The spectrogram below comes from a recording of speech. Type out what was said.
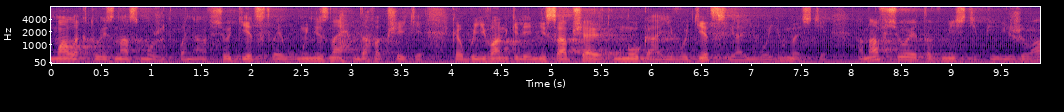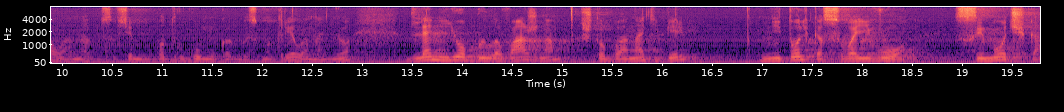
мало кто из нас может понять, все детство его, мы не знаем, да, вообще эти, как бы Евангелия не сообщают много о его детстве, о его юности. Она все это вместе переживала, она совсем по-другому как бы смотрела на нее. Для нее было важно, чтобы она теперь не только своего сыночка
